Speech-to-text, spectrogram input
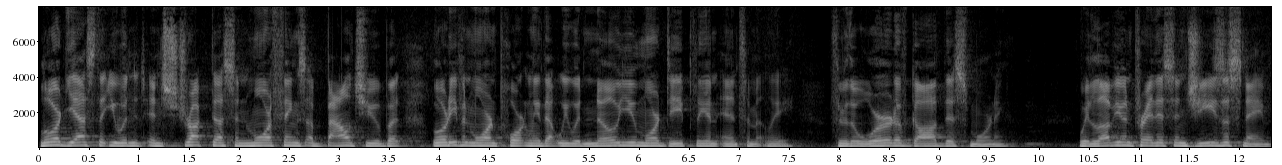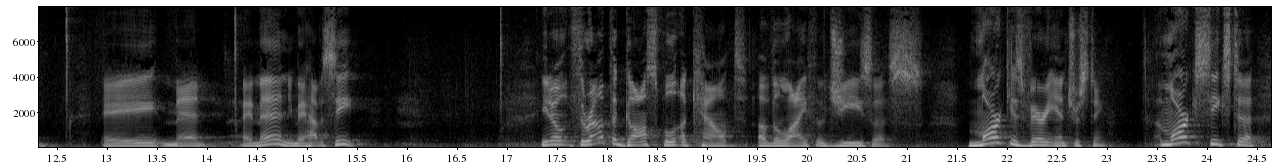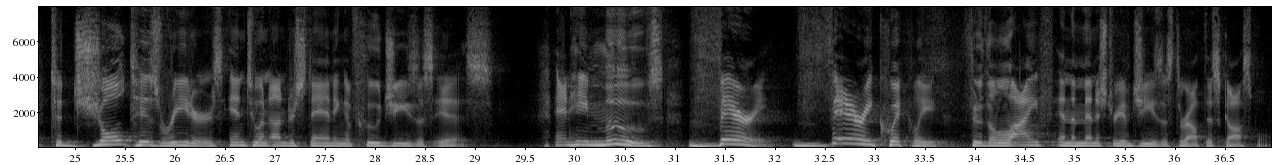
Lord, yes, that you would instruct us in more things about you, but Lord, even more importantly, that we would know you more deeply and intimately through the word of God this morning. We love you and pray this in Jesus' name. Amen. Amen. You may have a seat. You know, throughout the gospel account of the life of Jesus, Mark is very interesting. Mark seeks to, to jolt his readers into an understanding of who Jesus is. And he moves very, very quickly through the life and the ministry of Jesus throughout this gospel.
